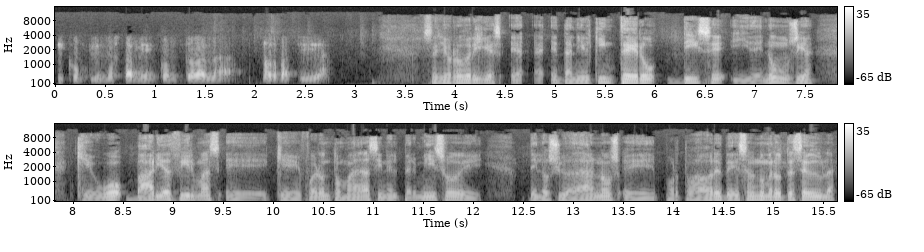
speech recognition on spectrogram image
y cumplimos también con toda la normatividad. Señor Rodríguez, eh, eh, Daniel Quintero dice y denuncia que hubo varias firmas eh, que fueron tomadas sin el permiso de, de los ciudadanos eh, portadores de esos números de cédula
